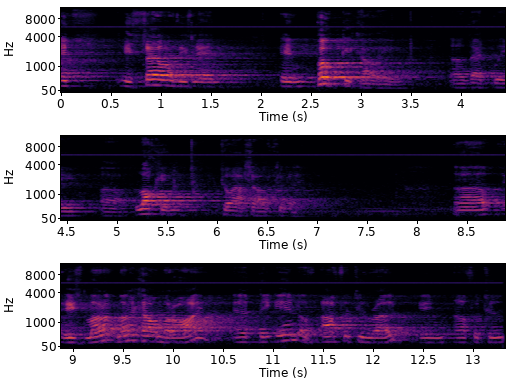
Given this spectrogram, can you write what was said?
it's his sale of his land in uh, that we are locking to ourselves today. Uh, is Manukau Marae at the end of Awhitu Road in Awhitu,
